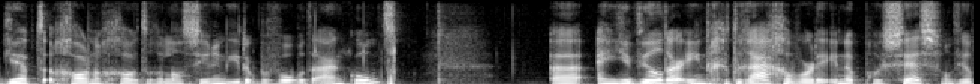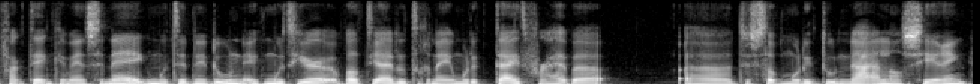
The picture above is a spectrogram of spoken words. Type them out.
je hebt gewoon een grotere lancering die er bijvoorbeeld aankomt. Uh, en je wil daarin gedragen worden in dat proces. Want heel vaak denken mensen: nee, ik moet dit niet doen. Ik moet hier, wat jij doet, René, moet ik tijd voor hebben. Uh, dus dat moet ik doen na een lancering.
